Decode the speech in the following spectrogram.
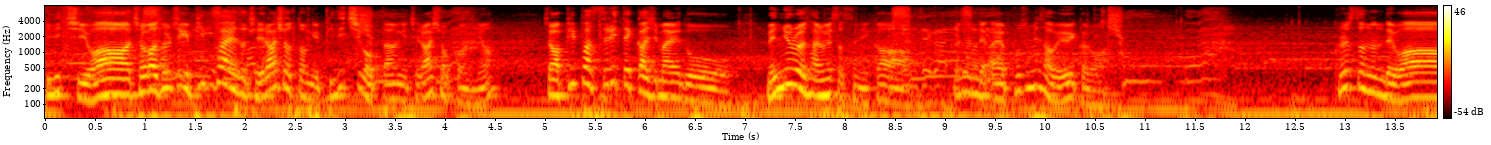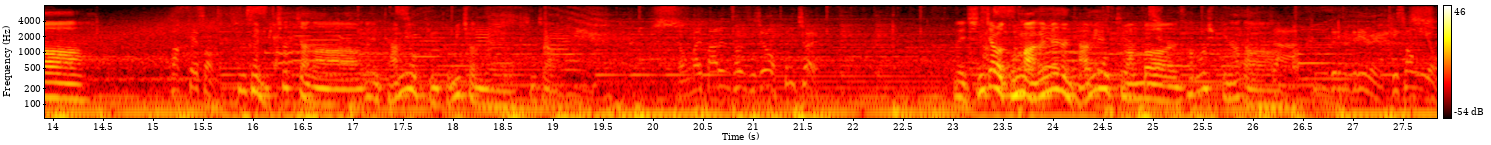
비디치. 와 제가 솔직히 피파에서 제일 아쉬웠던 게 비디치가 없다는 게 제일 아쉬웠거든요. 제가 피파 3 때까지만 해도 맨유를 사용했었으니까 그랬는데 아야 포수민사가 왜 여기까지 와? 그랬었는데 와 팀 미쳤잖아 근데 대한민국 팀 더 미쳤네 진짜 정말 빠른 선수죠. 홍철. 근데 진짜로 돈 많으면은 대한민국 팀 한번 사보고 싶긴 하다 자, 큰 그림 그리는 기성용.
